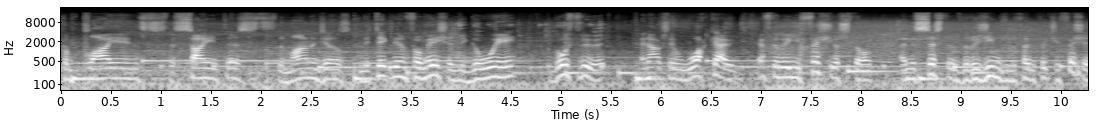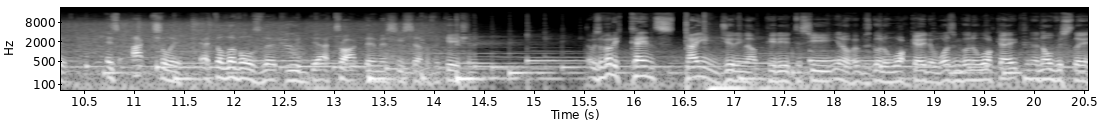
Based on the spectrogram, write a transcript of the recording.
compliance, the scientists, the managers, they take the information, they go away, go through it, and actually work out if the way you fish your stock and the system, the regimes within which you fish it, is actually at the levels that would attract MSC certification. It was a very tense time during that period to see, you know, if it was going to work out, it wasn't going to work out, and obviously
